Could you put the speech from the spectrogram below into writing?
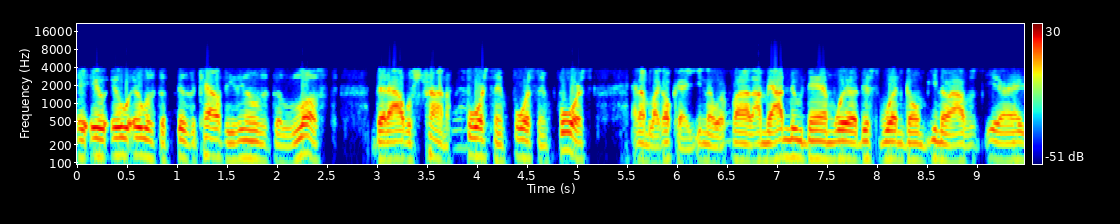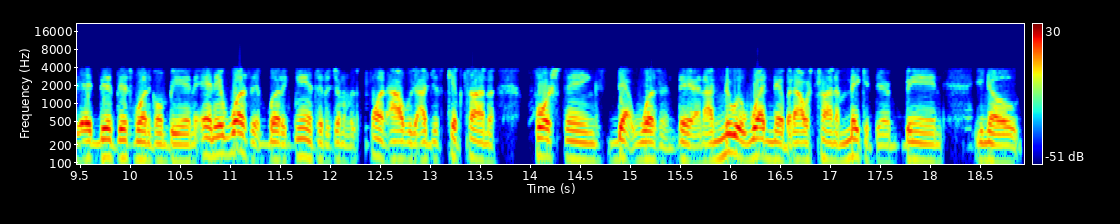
It it, it was the physicality, it was the lust that I was trying to force and force and force. And I'm like, okay, you know what, fine. I mean, I knew damn well this wasn't gonna, you know, I was, you know, it, this this wasn't gonna be in, and it wasn't. But again, to the gentleman's point, I was, I just kept trying to force things that wasn't there, and I knew it wasn't there, but I was trying to make it there, being, you know,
